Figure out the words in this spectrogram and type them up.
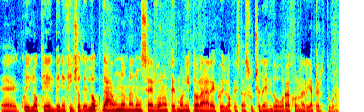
eh, quello che è il beneficio del lockdown, ma non servono per monitorare quello che sta succedendo ora con la riapertura.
